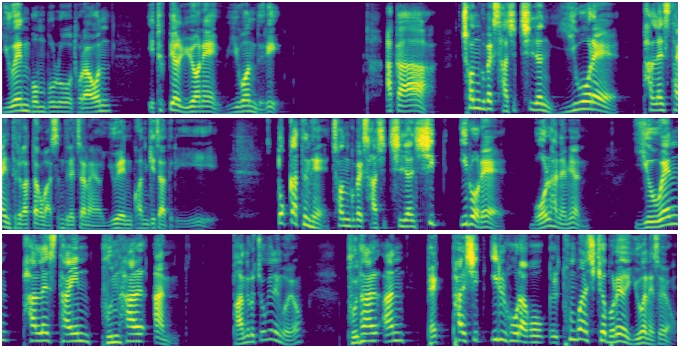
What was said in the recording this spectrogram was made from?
유엔 본부로 돌아온 이 특별위원회 위원들이 아까 1947년 2월에 팔레스타인 들어갔다고 말씀드렸잖아요. 유엔 관계자들이. 똑같은 해 1947년 11월에 뭘 하냐면 유엔 팔레스타인 분할안 반으로 쪼개는 거예요. 분할안 181호라고 통과를 시켜 버려요, 유엔에서요.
